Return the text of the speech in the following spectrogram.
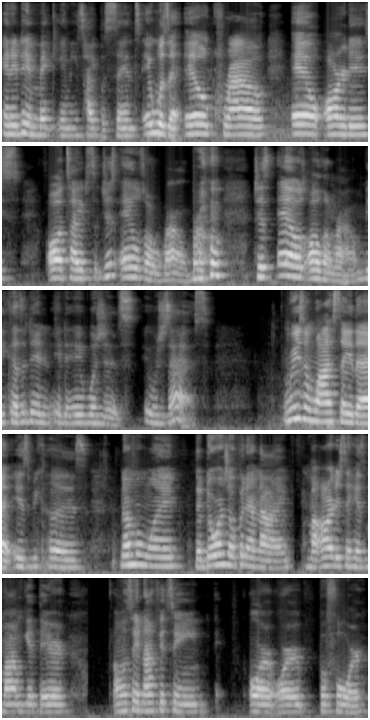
and it didn't make any type of sense. It was an L crowd, L artist, all types, just L's around, bro. Just L's all around because it didn't. It, it was just it was just ass. Reason why I say that is because number one, the doors open at nine. My artist and his mom get there. I want to say nine fifteen, or or before,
